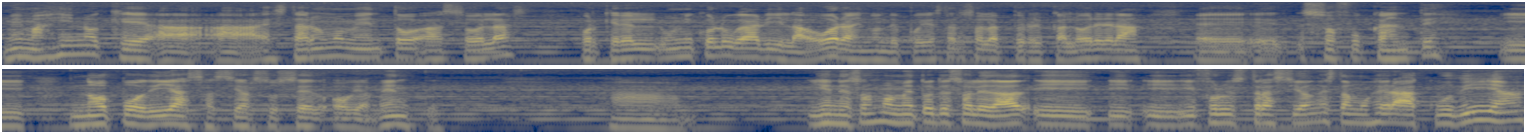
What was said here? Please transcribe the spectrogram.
me imagino que a, estar un momento a solas, porque era el único lugar y la hora en donde podía estar sola, pero el calor era eh, sofocante y no podía saciar su sed obviamente. Ah, y en esos momentos de soledad y frustración, esta mujer acudía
